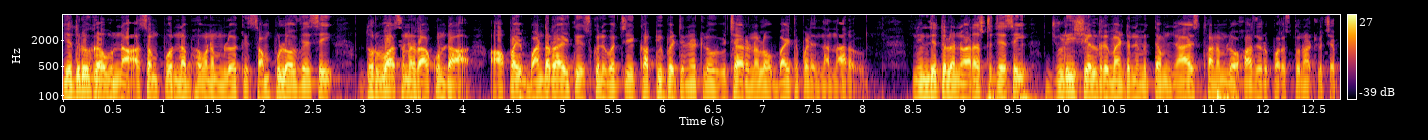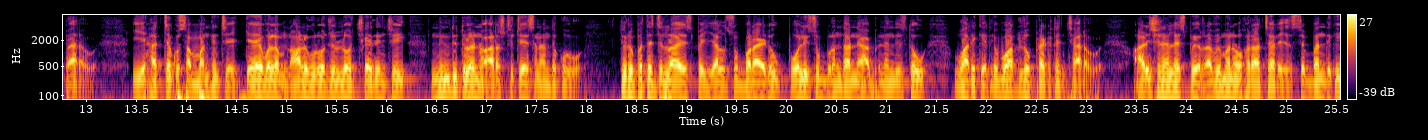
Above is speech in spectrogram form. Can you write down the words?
ఎదురుగా ఉన్న అసంపూర్ణ భవనంలోకి సంపులో వేసి దుర్వాసన రాకుండా ఆపై బండరాయి తీసుకుని వచ్చి కప్పిపెట్టినట్లు విచారణలో బయటపడిందన్నారు. నిందితులను అరెస్టు చేసి జ్యుడిషియల్ రిమాండ్ నిమిత్తం న్యాయస్థానంలో హాజరుపరుస్తున్నట్లు చెప్పారు. ఈ హత్యకు సంబంధించి కేవలం నాలుగు రోజుల్లో ఛేదించి నిందితులను అరెస్టు చేసినందుకు తిరుపతి జిల్లా ఎస్పీ ఎల్ సుబ్బరాయుడు పోలీసు బృందాన్ని అభినందిస్తూ వారికి రివార్డులు ప్రకటించారు. అడిషనల్ ఎస్పీ రవి మనోహరాచారి సిబ్బందికి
